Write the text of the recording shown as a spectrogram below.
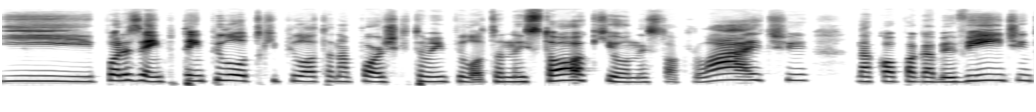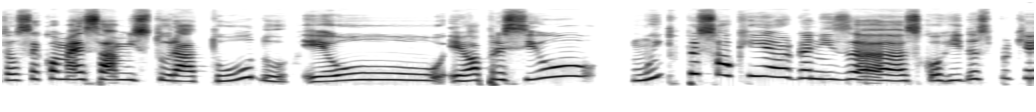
E, por exemplo, tem piloto que pilota na Porsche que também pilota na Stock ou na Stock Light, na Copa HB20. Então você começa a misturar tudo. Eu eu aprecio muito pessoal que organiza as corridas, porque,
